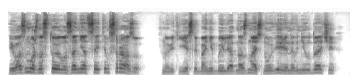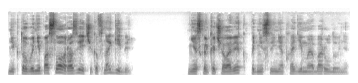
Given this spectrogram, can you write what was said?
и, возможно, стоило заняться этим сразу, но ведь если бы они были однозначно уверены в неудаче, никто бы не послал разведчиков на гибель. Несколько человек поднесли необходимое оборудование.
